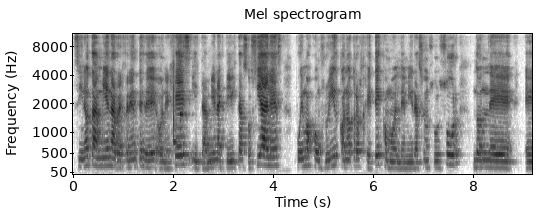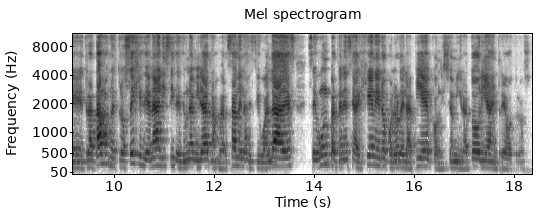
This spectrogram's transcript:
sino también a referentes de ONGs y también activistas sociales. Pudimos confluir con otros GT como el de Migración Sur-Sur, donde eh, tratamos nuestros ejes de análisis desde una mirada transversal de las desigualdades, según pertenencia de género, color de la piel, condición migratoria, entre otros.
